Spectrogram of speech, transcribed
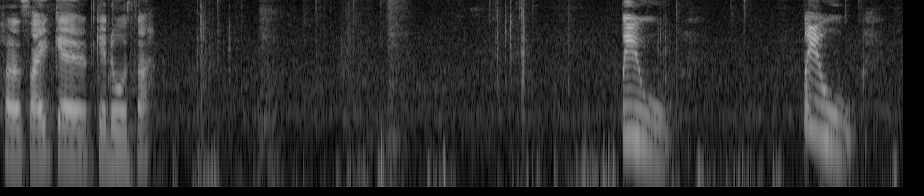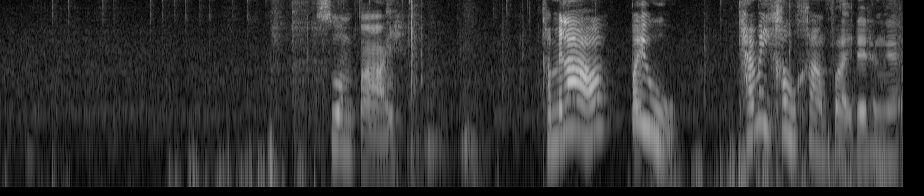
พาราไซต์แกแกโดนซะ ปิ้ว ปิ้วส้วมตาย คาเมล่าเหรอ ปิ้วถ้าไม่เข้าข้างฝ่ายใดทั้งนั้น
